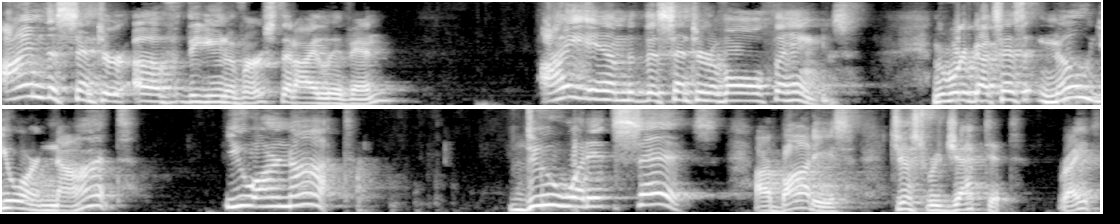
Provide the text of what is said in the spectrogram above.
I'm the center of the universe that I live in. I am the center of all things. And the Word of God says, no, you're not. You are not. Do what it says. Our bodies just reject it, right?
